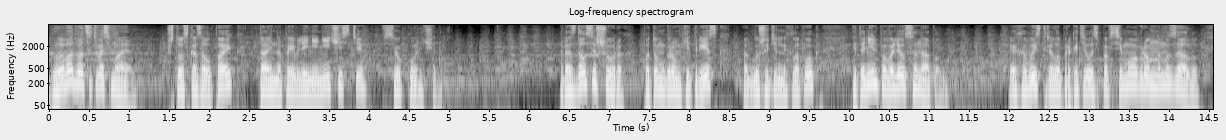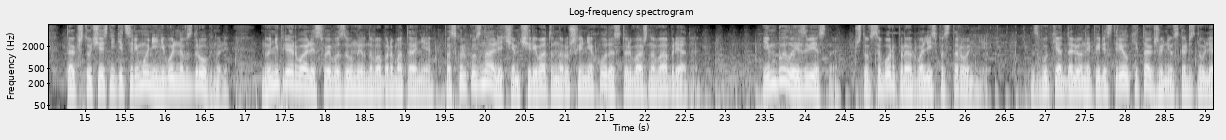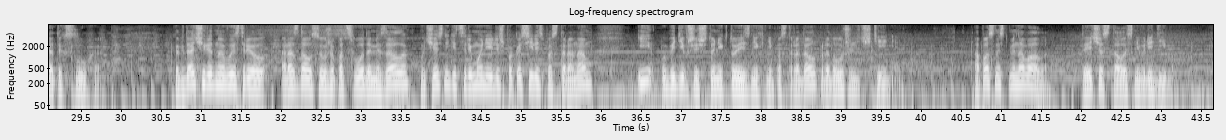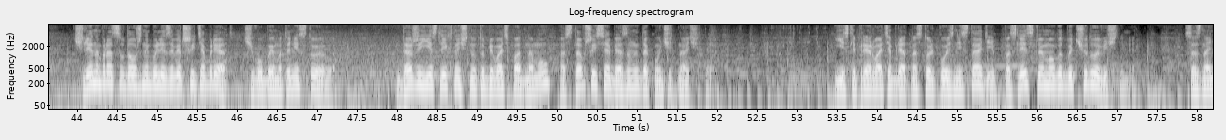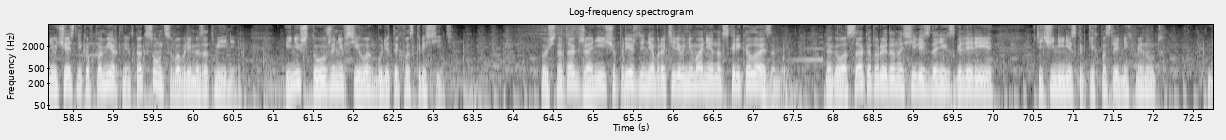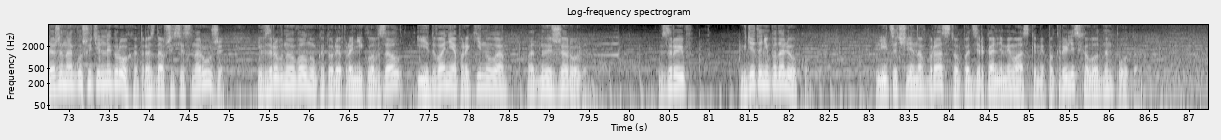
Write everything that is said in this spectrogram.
Глава 28. Что сказал Пайк? Тайна появления нечисти. Все кончено. Раздался шорох, потом громкий треск, оглушительный хлопок, и тоннель повалился на пол. Эхо выстрела прокатилось по всему огромному залу, так что участники церемонии невольно вздрогнули, но не прервали своего заунывного бормотания, поскольку знали, чем чревато нарушение хода столь важного обряда. Им было известно, что в собор прорвались посторонние – Звуки отдаленной перестрелки также не ускользнули от их слуха. Когда очередной выстрел раздался уже под сводами зала, участники церемонии лишь покосились по сторонам и, убедившись, что никто из них не пострадал, продолжили чтение. Опасность миновала, Тэч осталась невредима. Члены братцев должны были завершить обряд, чего бы им это ни стоило. Даже если их начнут убивать по одному, оставшиеся обязаны докончить начатое. Если прервать обряд на столь поздней стадии, последствия могут быть чудовищными. Сознание участников померкнет, как солнце во время затмения, и ничто уже не в силах будет их воскресить. Точно так же они еще прежде не обратили внимания на вскрик Элайзабл, на голоса, которые доносились до них с галереи в течение нескольких последних минут, даже на оглушительный грохот, раздавшийся снаружи, и взрывную волну, которая проникла в зал и едва не опрокинула одну из жаровин. Взрыв. Где-то неподалеку. Лица членов братства под зеркальными масками покрылись холодным потом.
